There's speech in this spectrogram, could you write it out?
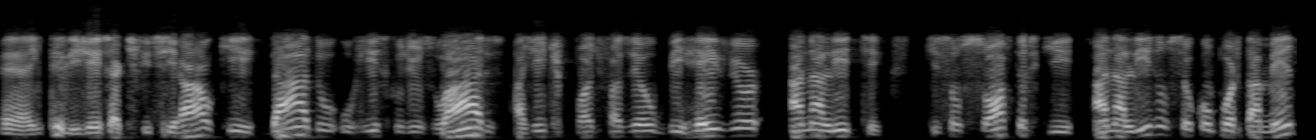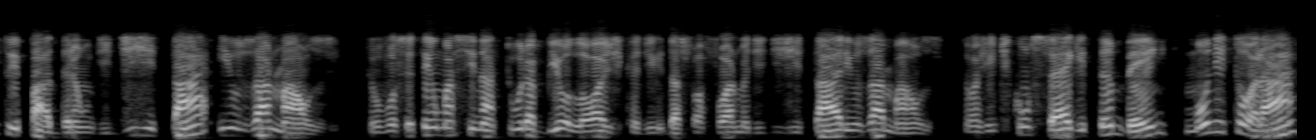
é, inteligência artificial que, dado o risco de usuários, a gente pode fazer o Behavior Analytics, que são softwares que analisam seu comportamento e padrão de digitar e usar mouse. Então você tem uma assinatura biológica de, da sua forma de digitar e usar mouse. Então a gente consegue também monitorar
